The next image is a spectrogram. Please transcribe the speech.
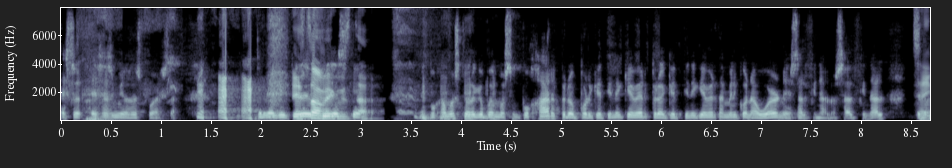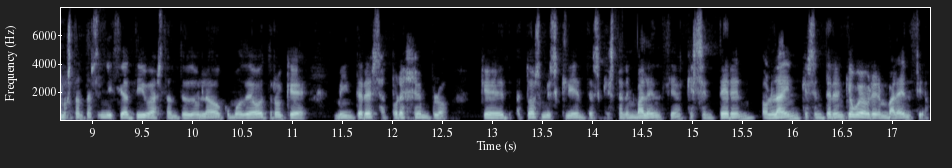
Esa es mi respuesta. Pero me gusta. empujamos todo lo que podemos empujar, pero porque tiene que ver, pero que tiene que ver también con awareness al final. O sea, al final tenemos tantas iniciativas, tanto de un lado como de otro, que me interesa, por ejemplo, que a todos mis clientes que están en Valencia, que se enteren online, que se enteren que voy a abrir en Valencia.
